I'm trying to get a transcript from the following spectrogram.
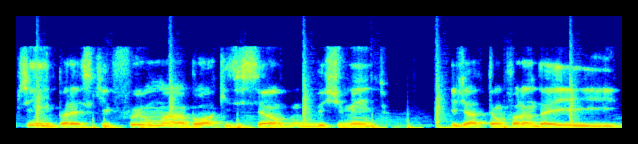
sim, parece que foi uma boa aquisição, um investimento. E já estão falando aí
